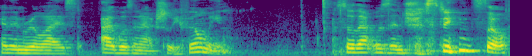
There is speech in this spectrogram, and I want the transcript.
and then realized I wasn't actually filming. So that was interesting. so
